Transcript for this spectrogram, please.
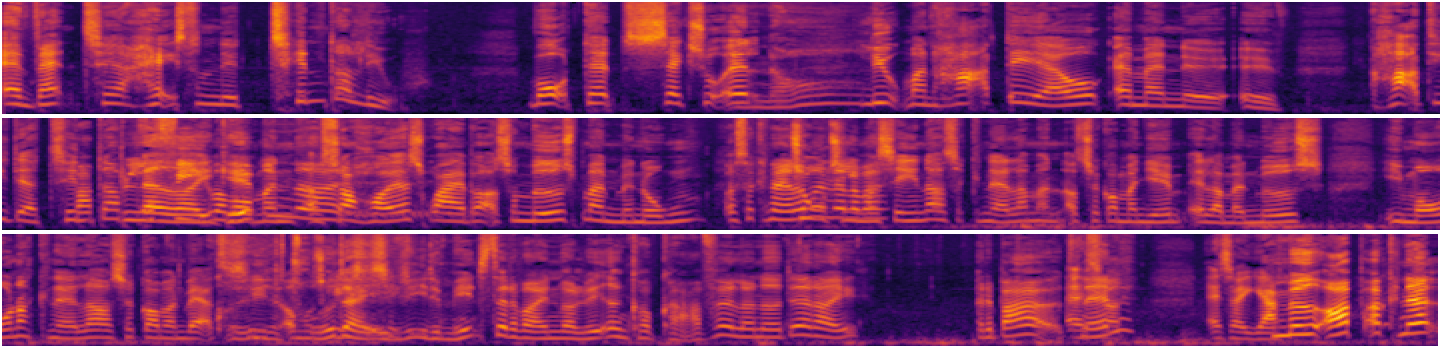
er vant til at have sådan et Tinderliv. Hvor den seksuelle Nå. liv, man har, det er jo, at man øh, øh, har de der Tinder-profiler, hvor man, og så og- højre swiper, og så mødes man med nogen. Og så knalder to man, timer senere, og så knaller man, og så går man hjem, eller man mødes i morgen og knaller, og så går man hver til sit. jeg og troede til i, det mindste, der var involveret en kop kaffe eller noget. Det er der ikke. Er det bare knalde? Altså, altså jeg, Mød op og knald?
